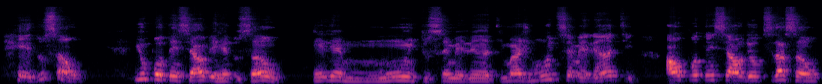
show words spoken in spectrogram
redução. E o potencial de redução, ele é muito semelhante, mas muito semelhante ao potencial de oxidação.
